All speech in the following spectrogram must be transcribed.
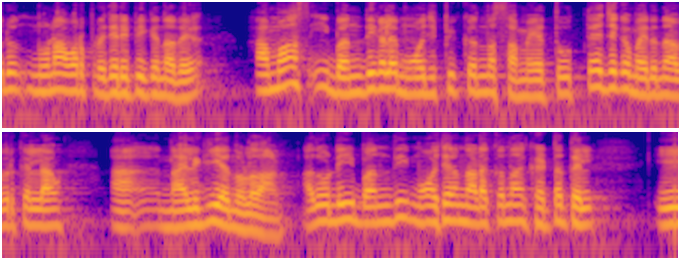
ഒരു നുണ അവർ പ്രചരിപ്പിക്കുന്നത് ഹമാസ് ഈ ബന്ദികളെ മോചിപ്പിക്കുന്ന സമയത്ത് ഉത്തേജക മരുന്ന് അവർക്കെല്ലാം നൽകി എന്നുള്ളതാണ്. അതുകൊണ്ട് ഈ ബന്ദി മോചനം നടക്കുന്ന ഘട്ടത്തിൽ ഈ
